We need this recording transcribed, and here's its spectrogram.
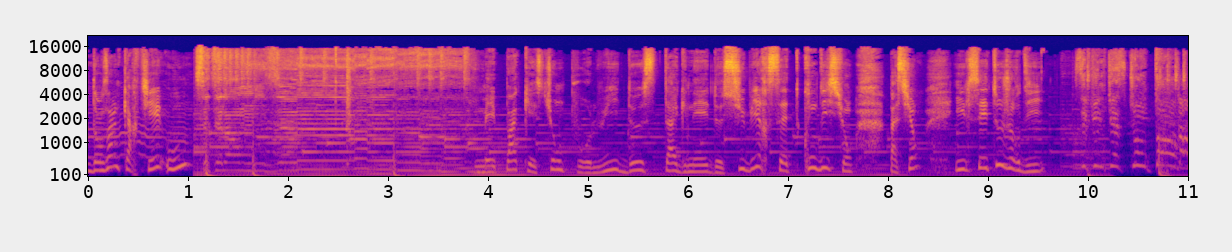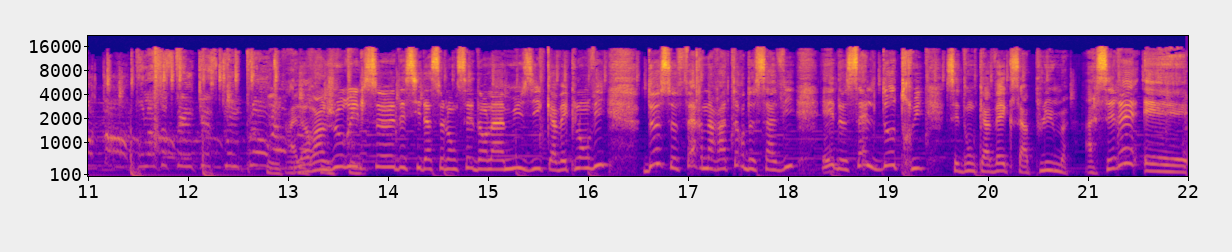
dans un quartier où, c'était la misère. mais pas question pour lui de stagner, de subir cette condition. Patient, il s'est toujours dit C'est qu'une question de temps. Pour la chose, c'est une question de plan. Alors un jour, il se décide à se lancer dans la musique avec l'envie de se faire narrateur de sa vie et de celle d'autrui. C'est donc avec sa plume acérée et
